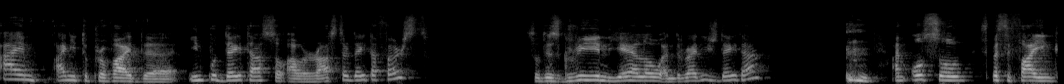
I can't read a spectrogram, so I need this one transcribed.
I'm, I need to provide the input data, so our raster data first. So this green, yellow, and reddish data. I'm also specifying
